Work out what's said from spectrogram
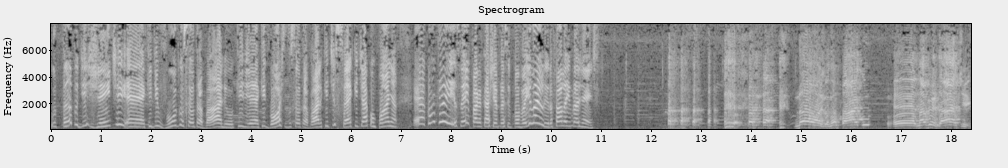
o tanto de gente é, que divulga o seu trabalho, que, é, que gosta do seu trabalho, que te segue, que te acompanha. É, como que é isso, hein? Paga cachê para esse povo aí, Laio Lira? Fala aí pra gente. não, Ângela, não pago é, na verdade,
